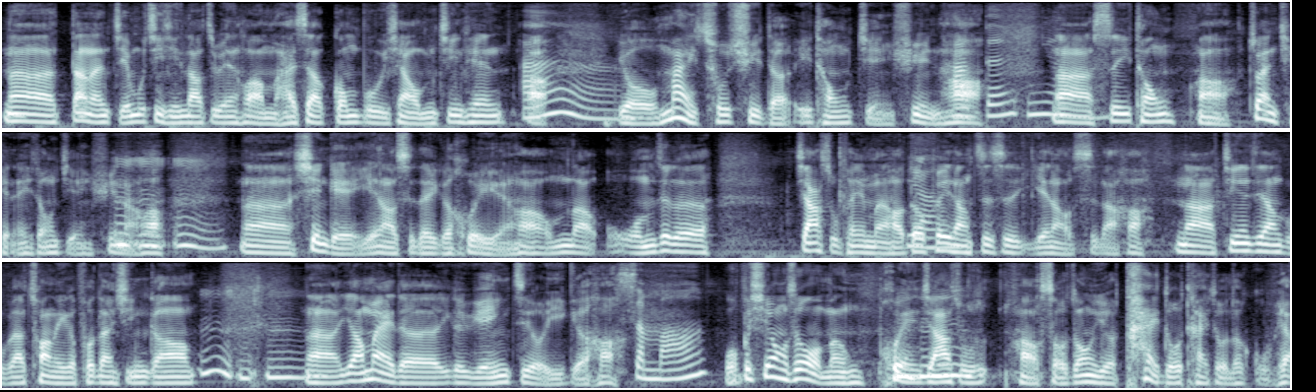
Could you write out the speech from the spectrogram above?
那当然，节目进行到这边的话，我们还是要公布一下我们今天啊有卖出去的一通简讯哈。那是一通啊赚钱的一通简讯了哈。那献给严老师的一个会员哈，我们老我们这个。家属朋友们哈都非常支持严老师的哈。那今天这张股票创了一个破断新高。嗯嗯嗯。那要卖的一个原因只有一个哈。什么？我不希望说我们会员家族好手中有太多太多的股票。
